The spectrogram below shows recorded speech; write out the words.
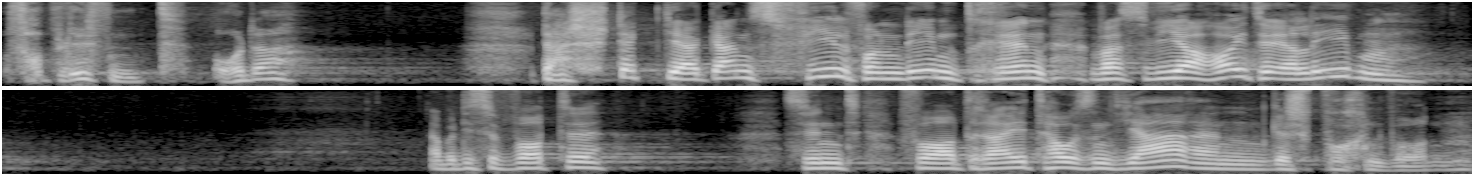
Verblüffend, oder? Da steckt ja ganz viel von dem drin, was wir heute erleben. Aber diese Worte sind vor 3000 Jahren gesprochen worden.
